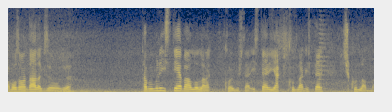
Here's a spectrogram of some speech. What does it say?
Ama o zaman daha da güzel oluyor. Tabi bunu isteğe bağlı olarak koymuşlar. İster yak kullan ister hiç kullanma.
